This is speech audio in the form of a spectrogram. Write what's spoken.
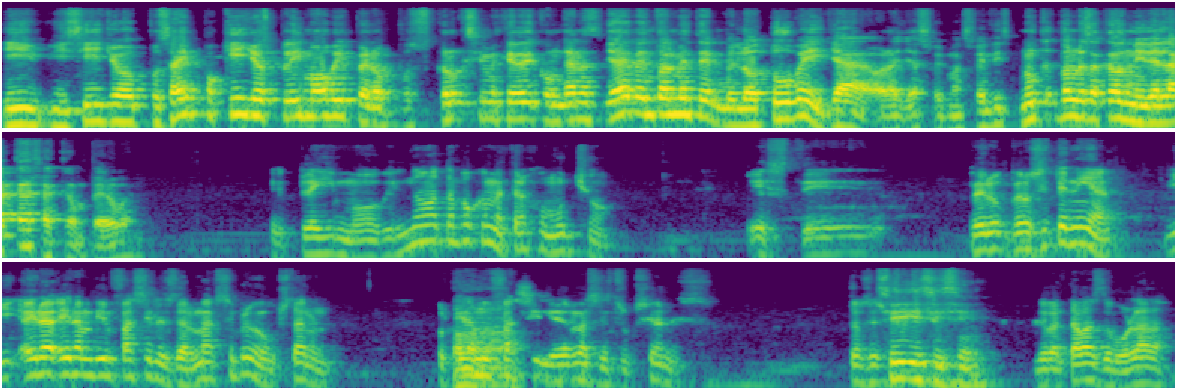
Y, y sí, yo, pues hay poquillos Playmobil, pero pues creo que sí me quedé con ganas. Ya eventualmente me lo tuve y ya, ahora ya soy más feliz. Nunca, no lo he sacado ni de la caja, pero bueno. El Playmobil, no, tampoco me trajo mucho. Este, pero, pero sí tenía. Y era, eran bien fáciles de armar, siempre me gustaron. Porque era muy fácil leer las instrucciones. Entonces, sí, sí, sí. Levantabas de volada.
